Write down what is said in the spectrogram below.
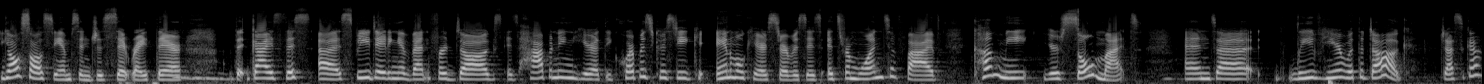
y'all saw Sampson just sit right there. the, guys, this uh, speed dating event for dogs is happening here at the Corpus Christi Animal Care Services. It's from 1 to 5. Come meet your soul mutt and uh, leave here with the dog. Jessica?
